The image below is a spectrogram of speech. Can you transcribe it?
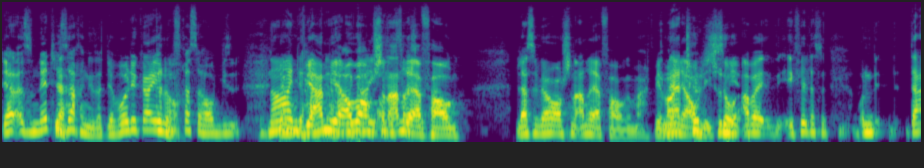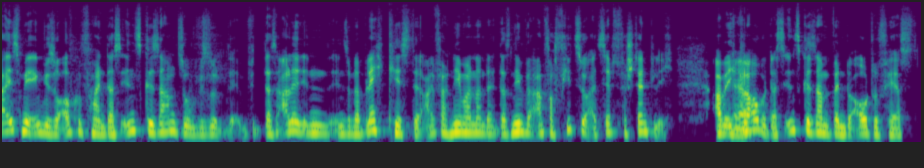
Der hat also nette ja. Sachen gesagt. Der wollte gar nicht genau. in die Fresse hauen. Nein, ja, wir haben ja aber auch schon andere Erfahrungen. Lasse, wir haben auch schon andere Erfahrungen gemacht. Wir waren Natürlich, ja auch so, aber ich will das und da ist mir irgendwie so aufgefallen, dass insgesamt so, dass alle in, in so einer Blechkiste einfach nebeneinander, das nehmen wir einfach viel zu als selbstverständlich. Aber ich ja. glaube, dass insgesamt, wenn du Auto fährst,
